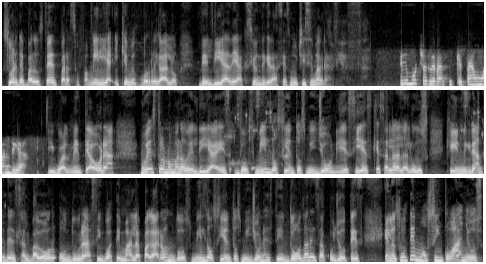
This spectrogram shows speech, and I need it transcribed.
Suerte para usted, para su familia y qué mejor regalo del Día de Acción de Gracias. Muchísimas gracias. Sí, muchas gracias. Que tengan buen día. Igualmente, ahora nuestro número del día es 2.200 millones y es que sale a la luz que inmigrantes de El Salvador, Honduras y Guatemala pagaron 2.200 millones de dólares a coyotes en los últimos cinco años.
